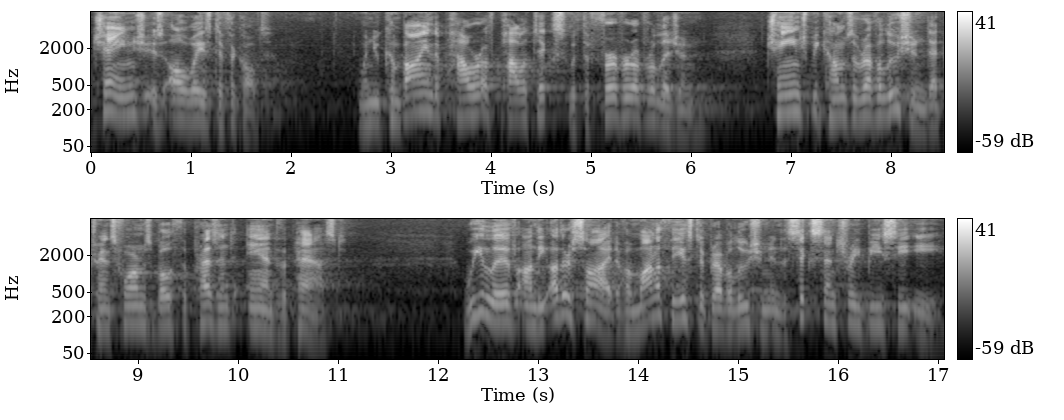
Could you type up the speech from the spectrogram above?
Change is always difficult. When you combine the power of politics with the fervor of religion, change becomes a revolution that transforms both the present and the past. We live on the other side of a monotheistic revolution in the 6th century BCE,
